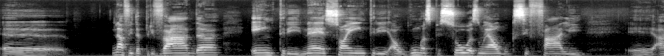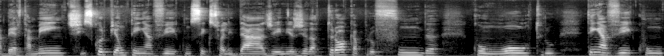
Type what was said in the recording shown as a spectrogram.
uh, na vida privada, entre, né, só entre algumas pessoas, não é algo que se fale é, abertamente. Escorpião tem a ver com sexualidade, a energia da troca profunda com o outro, tem a ver com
